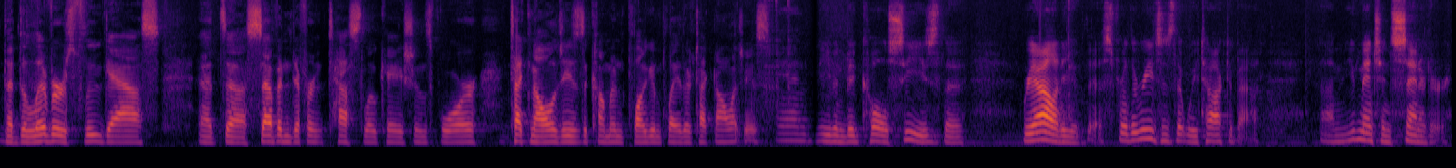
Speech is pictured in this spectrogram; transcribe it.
that delivers flue gas at uh, seven different test locations for technologies to come and plug and play their technologies. And even Big Coal sees the reality of this for the reasons that we talked about. Um, you mentioned senator,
